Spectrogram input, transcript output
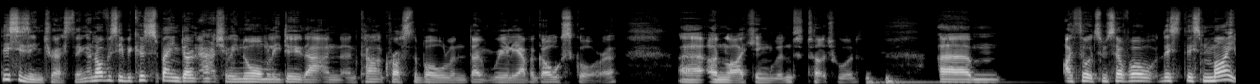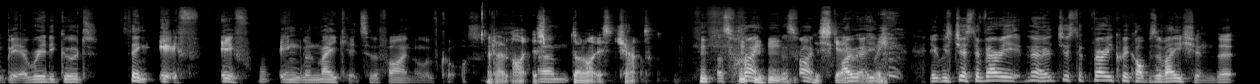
this is interesting. And obviously, because Spain don't actually normally do that and, and can't cross the ball and don't really have a goal scorer, uh, unlike England, touch wood, um, I thought to myself, well, this this might be a really good thing if if England make it to the final, of course. I don't like this. Um, don't like this chat. That's fine. That's fine. It's scaring I- me. It was just a very no, just a very quick observation that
